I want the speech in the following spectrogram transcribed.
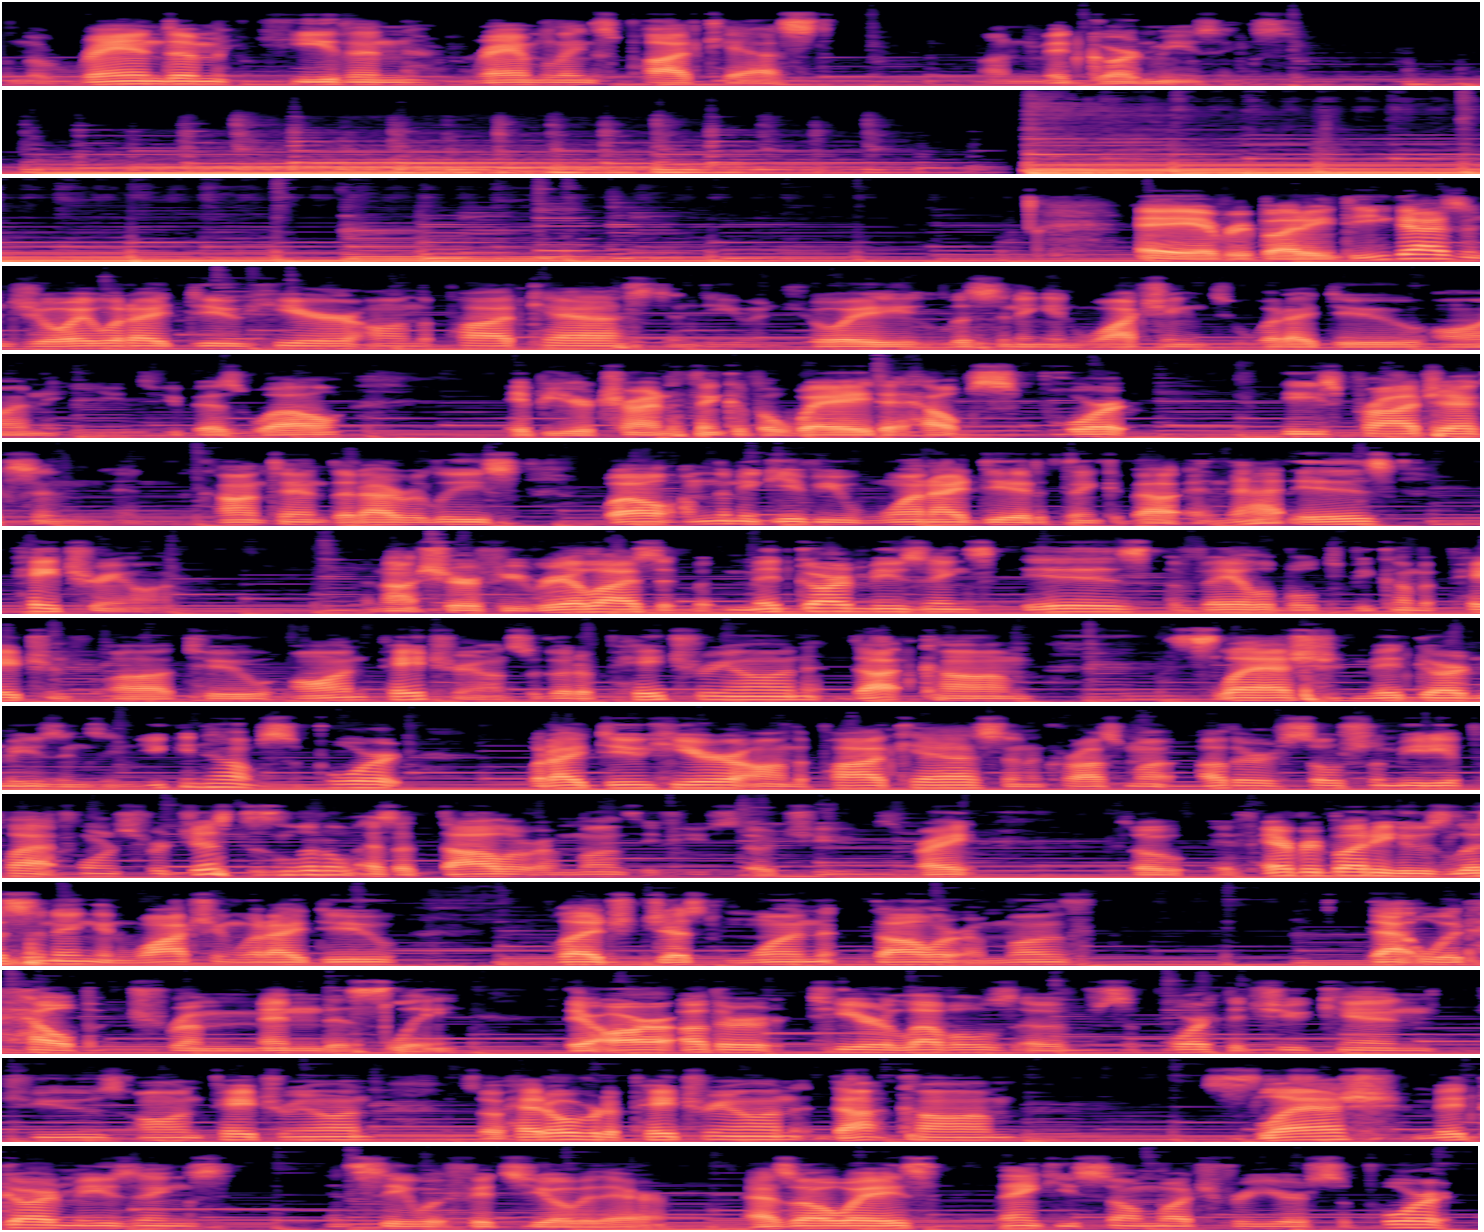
on the Random Heathen Ramblings podcast on Midgard Musings. Hey, everybody. Do you guys enjoy what I do here on the podcast? And do you enjoy listening and watching to what I do on YouTube as well? Maybe you're trying to think of a way to help support these projects and content that I release? Well, I'm going to give you one idea to think about, and that is Patreon. I'm not sure if you realize it, but Midgard Musings is available to become a patron uh, to on Patreon. So go to patreon.com slash Midgard Musings, and you can help support what I do here on the podcast and across my other social media platforms for just as little as a dollar a month if you so choose, right? So if everybody who's listening and watching what I do pledge just $1 a month, that would help tremendously. There are other tier levels of support that you can choose on Patreon. So head over to patreon.com slash Midgard Musings and see what fits you over there. As always, thank you so much for your support.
